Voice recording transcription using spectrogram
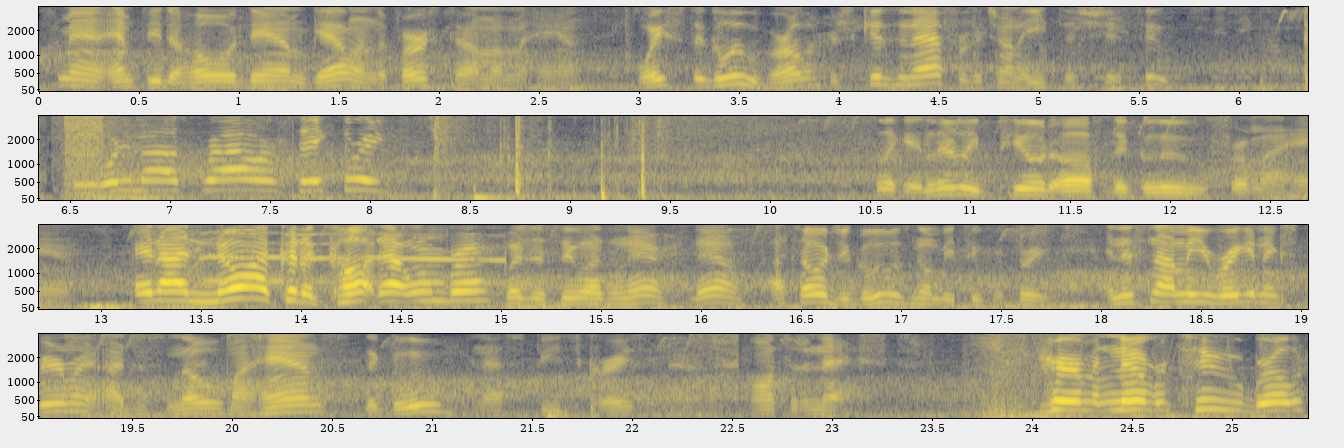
This man emptied the whole damn gallon the first time on my hands. Waste the glue, brother. There's kids in Africa trying to eat this shit too. 40 miles per hour, take three. Look, it literally peeled off the glue from my hands. And I know I could have caught that one, bro, but just it wasn't there. Damn, I told you glue is gonna be two for three. And it's not me rigging an experiment, I just know my hands, the glue, and that speed's crazy, man. On to the next. Experiment number two, brother.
